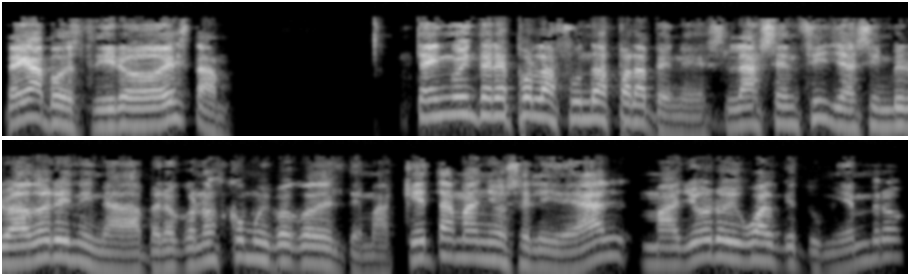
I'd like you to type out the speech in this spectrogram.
Venga, pues tiro esta. Tengo interés por las fundas para penes, las sencillas, sin vibradores ni nada, pero conozco muy poco del tema. ¿Qué tamaño es el ideal? ¿Mayor o igual que tu miembro?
